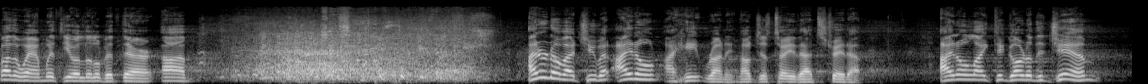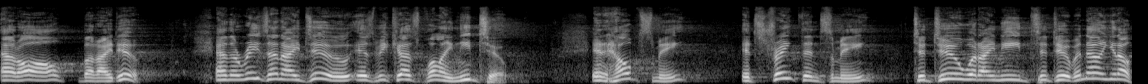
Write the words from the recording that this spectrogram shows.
By the way, I'm with you a little bit there. Um, I don't know about you, but I don't. I hate running. I'll just tell you that straight up. I don't like to go to the gym at all, but I do. And the reason I do is because, well, I need to. It helps me, it strengthens me to do what I need to do. But now, you know,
